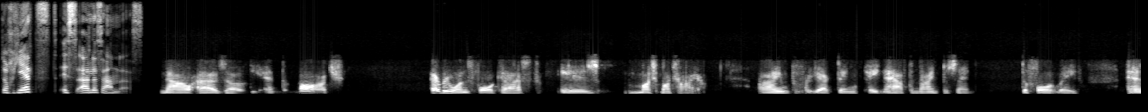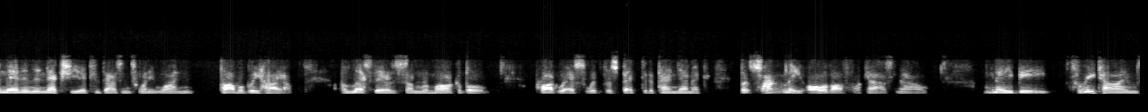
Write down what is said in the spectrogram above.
doch jetzt ist alles anders. Now, as of the end of March, everyone's forecast is much, much higher. I'm projecting 8.5 to 9% default rate. And then in the next year, 2021, probably higher, unless there's some remarkable progress with respect to the pandemic. But certainly all of our forecasts now may be three times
